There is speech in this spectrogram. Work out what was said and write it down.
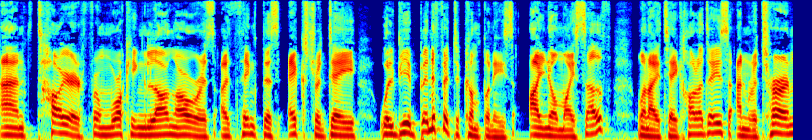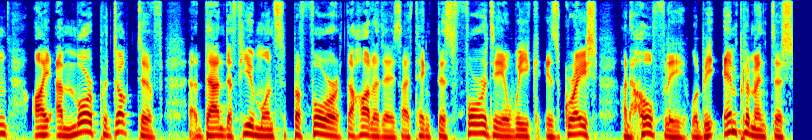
and tired from working long hours, I think this extra day will be a benefit to companies. I know myself, when I take holidays and return, I am more productive than the few months before the holidays. I think this four day a week is great and hopefully will be implemented.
